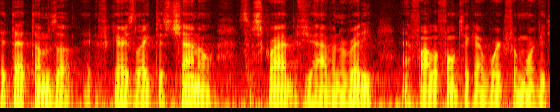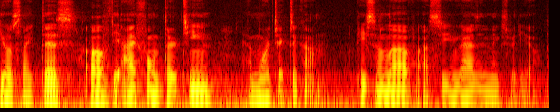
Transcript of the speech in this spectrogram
hit that thumbs up. If you guys like this channel, subscribe if you haven't already, and follow Phone Tech at Work for more videos like this of the iPhone 13 and more tech to come. Peace and love. I'll see you guys in the next video.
